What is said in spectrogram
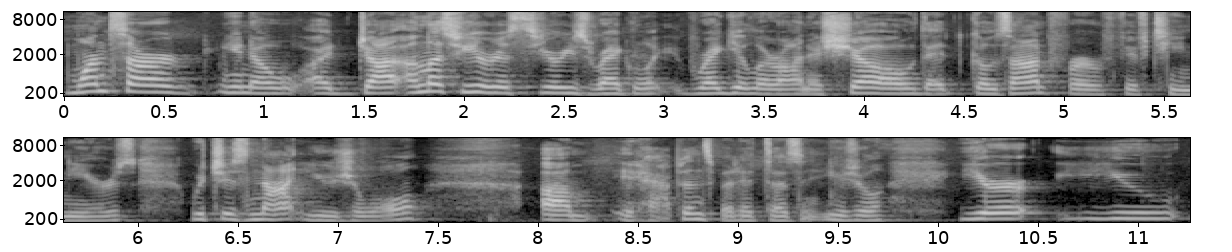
once our you know a job, unless you're a series regular regular on a show that goes on for 15 years, which is not usual. Um, it happens, but it doesn't usual. You're you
